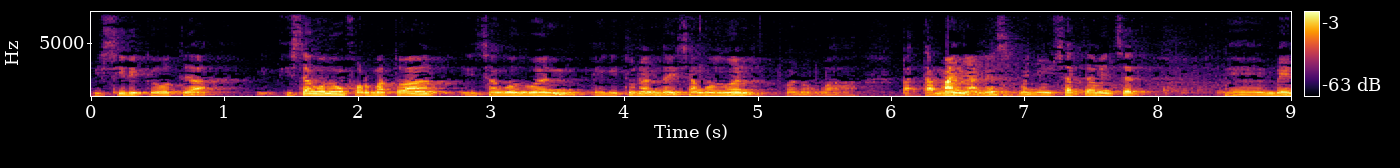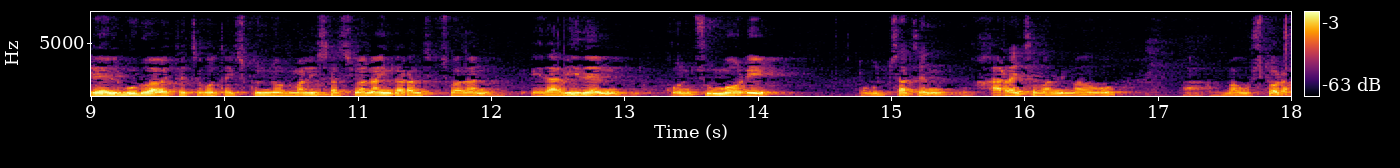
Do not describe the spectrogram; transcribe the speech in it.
bizirik egotea izango duen formatoa, izango duen egituran da izango duen, bueno, ba, ba tamainan, ez? Baina izatea beintzet e, bere helburua betetzeko eta hizkuntz normalizazioan hain garrantzitsua den edabideen kontsumo hori bultzatzen jarraitzen baldin badugu, ba, ba gustora.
